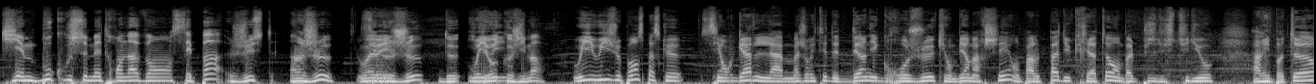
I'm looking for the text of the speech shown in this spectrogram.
qui aime beaucoup se mettre en avant c'est pas juste un jeu c'est le jeu de Hideo Kojima oui, oui, je pense parce que si on regarde la majorité des derniers gros jeux qui ont bien marché, on parle pas du créateur, on parle plus du studio. Harry Potter,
